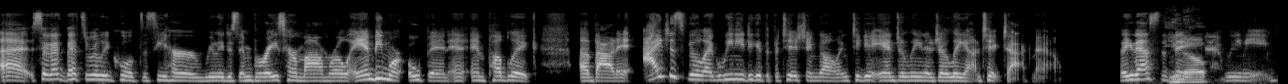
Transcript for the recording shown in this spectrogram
Uh, so that, that's really cool to see her really just embrace her mom role and be more open and, and public about it. I just feel like we need to get the petition going to get Angelina Jolie on TikTok now. Like that's the you thing know, that we need.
